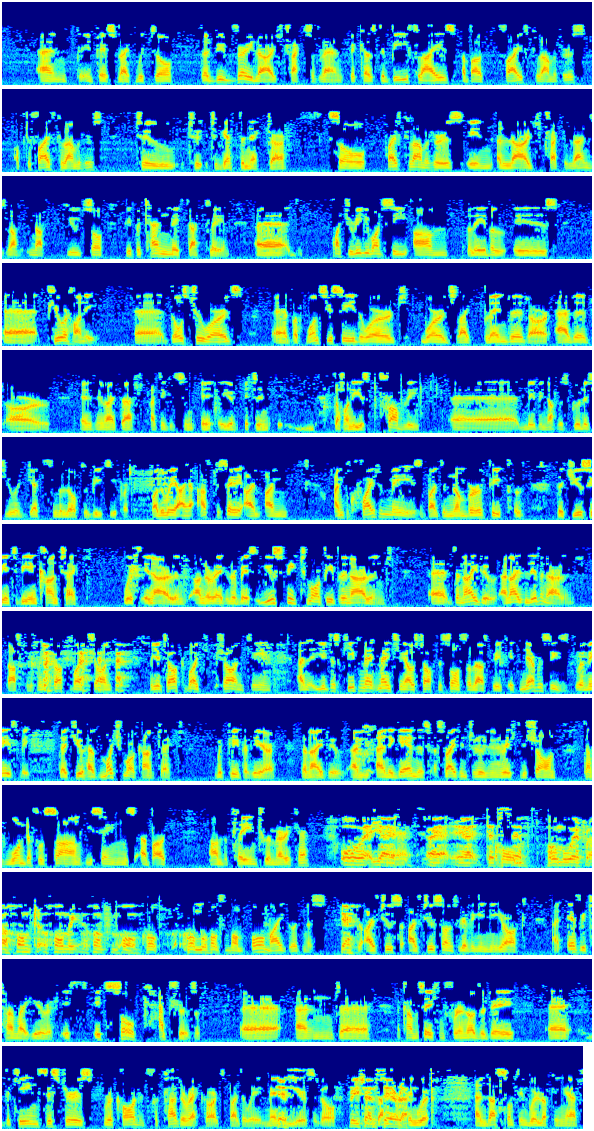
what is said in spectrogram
and in places like Wicklow, there'd be very large tracts of land because the bee flies about five kilometres, up to five kilometres, to to to get the nectar. So five kilometres in a large tract of land is not not huge. So people can make that claim. Uh, what you really want to see on the label is uh, pure honey. Uh, those two words. Uh, but once you see the word words like blended or added or anything like that, I think it's in, it's in the honey is probably uh, maybe not as good as you would get from a local beekeeper. By the way, I have to say I'm I'm I'm quite amazed by the number of people that you seem to be in contact with in Ireland on a regular basis. You speak to more people in Ireland uh, than I do, and I live in Ireland, Austin. When you talk about Sean, when you talk about Sean Keane, and you just keep mentioning, I was talking to so and so last week. It never ceases to amaze me that you have much more contact with people here than I do. And and again, there's a slight interlude in relation to Sean, that wonderful song he sings about on the plane to America Oh yeah, uh, yeah that's home. Uh, home away from uh, home to home home from home. Home home home from home. Oh my goodness. Yeah. I've two I've two sons living in New York, and every time I hear it, it it so captures it. Uh, and uh, a conversation for another day. Uh, the Keane sisters recorded for Claddagh Records, by the way, many yes. years ago. Rita and, and Sarah. And that's something we're looking at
